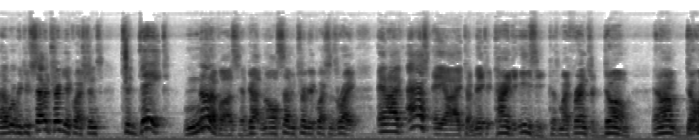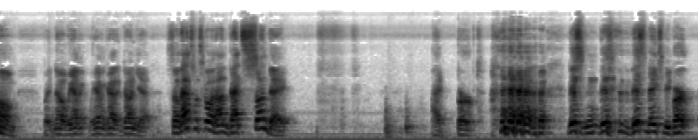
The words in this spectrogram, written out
uh, where we do seven trivia questions. To date, none of us have gotten all seven trivia questions right. And I've asked AI to make it kind of easy because my friends are dumb and I'm dumb. But no, we haven't we haven't got it done yet. So that's what's going on. That's Sunday. I burped. this this this makes me burp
